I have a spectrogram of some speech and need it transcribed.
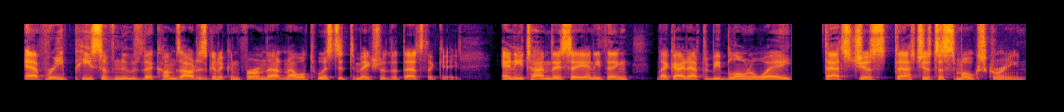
every piece of news that comes out is going to confirm that, and I will twist it to make sure that that's the case. Anytime they say anything, like I'd have to be blown away, that's just that's just a smokescreen.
